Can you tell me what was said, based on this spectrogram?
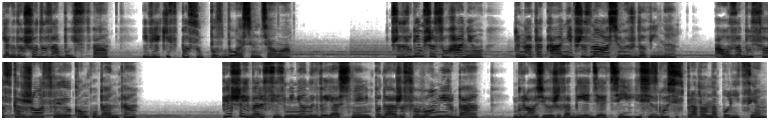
jak doszło do zabójstwa i w jaki sposób pozbyła się ciała. Przy drugim przesłuchaniu Renata K. nie przyznała się już do winy, a o zabójstwo oskarżyła swojego konkubenta. Pierwszej wersji zmienionych wyjaśnień podała, że Sławomir B. groził, że zabije dzieci, jeśli zgłosi sprawę na policję.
